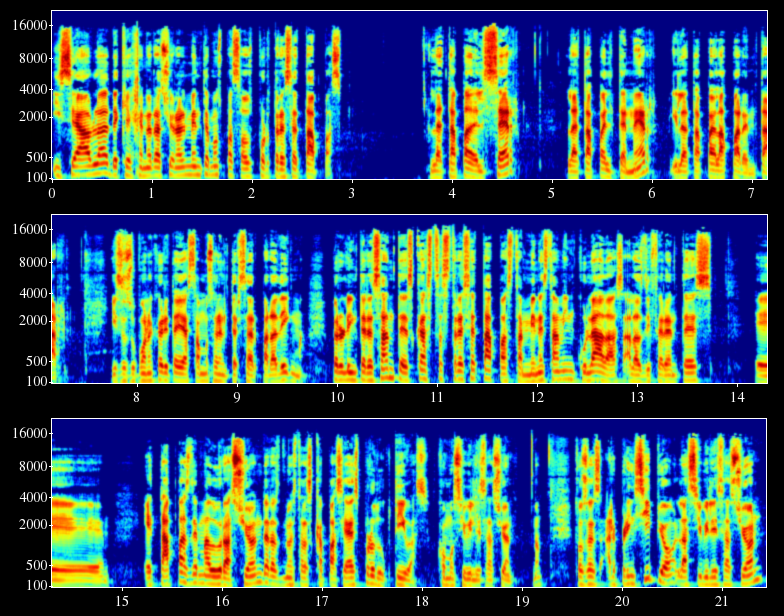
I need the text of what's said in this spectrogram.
y se habla de que generacionalmente hemos pasado por tres etapas. La etapa del ser, la etapa del tener y la etapa del aparentar. Y se supone que ahorita ya estamos en el tercer paradigma. Pero lo interesante es que estas tres etapas también están vinculadas a las diferentes... Eh, etapas de maduración de las, nuestras capacidades productivas como civilización. ¿no? Entonces, al principio, la civilización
